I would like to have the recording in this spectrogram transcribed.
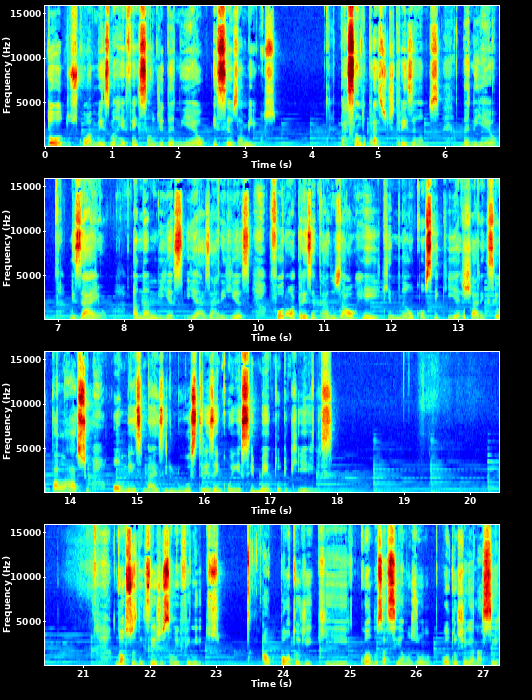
todos com a mesma refeição de Daniel e seus amigos. Passando o prazo de três anos, Daniel, Misael, Ananias e Azarias foram apresentados ao rei, que não conseguia achar em seu palácio homens mais ilustres em conhecimento do que eles. Nossos desejos são infinitos, ao ponto de que, quando saciamos um, outro chega a nascer,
